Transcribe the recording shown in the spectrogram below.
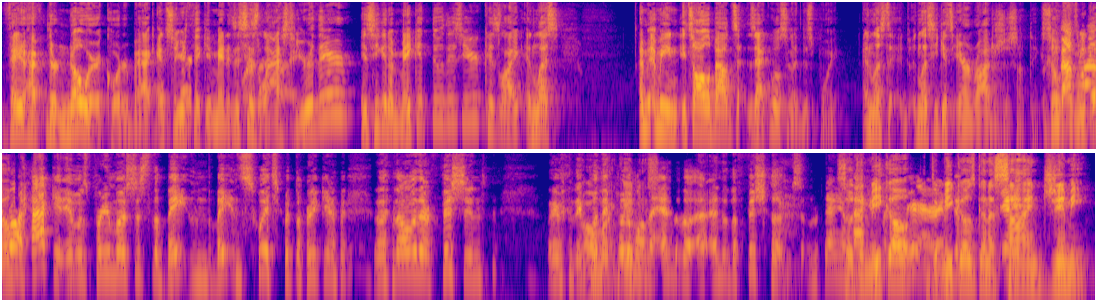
they have they're nowhere at quarterback, and so you're thinking, man, is this his last year there? Is he gonna make it through this year? Because like, unless I mean, I mean, it's all about Zach Wilson at this point, unless unless he gets Aaron Rodgers or something. So That's why I brought Hackett. It was pretty much just the bait and the bait and switch with the freaking. They're over there fishing. They, they Oh put they put him on the end of the uh, end of the fish hooks. So DeMeco, like, DeMeco's gonna sign Jimmy,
